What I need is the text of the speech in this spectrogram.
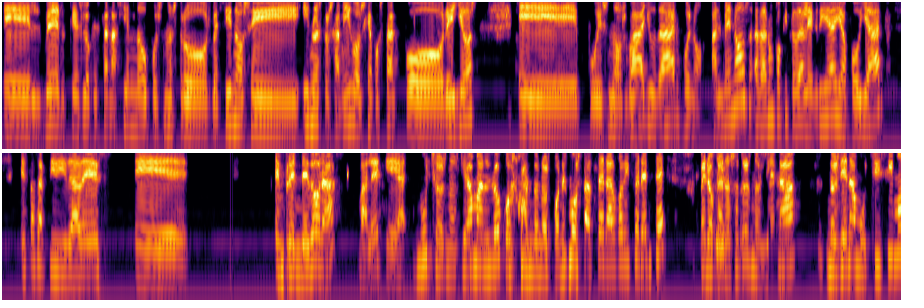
el ver qué es lo que están haciendo pues nuestros vecinos y, nuestros amigos y apostar por ellos, eh, pues nos va a ayudar, bueno, al menos a dar un poquito de alegría y apoyar estas actividades eh, emprendedoras, ¿vale? Que muchos nos llaman locos cuando nos ponemos a hacer algo diferente, pero que a nosotros nos llena, nos llena muchísimo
